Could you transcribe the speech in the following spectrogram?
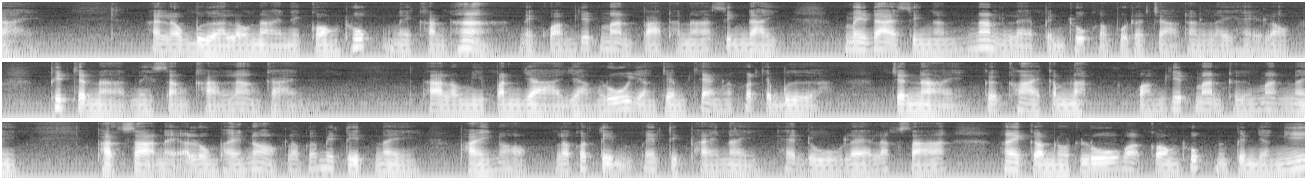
กายให้เราเบื่อเราหน่ายในกองทุกข์ในขันห้าในความยึดมั่นปรารถนาสิ่งใด ไม่ได้สิ่งนั้นนั่นแหละเป็นทุกข์ของพุทธเจ้าท่านเลยให้เราพิจารณาในสังขารร่างกาย ถ้าเรามีปัญญาอย่างรู้อย่างแจ่มแจ้งแล้วก็จะเบื่อ จะหน่ายเกิดคลายกำหนัด ความยึดมั่นถือมั่นในผัสสะในอารมณ์ภายนอกเราก็ไม่ติดในภายนอกเราก็ติดไม่ติดภายใน แค่ดูแลรักษาให้กำหนดรู้ว่ากองทุกข์มันเป็นอย่างนี้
